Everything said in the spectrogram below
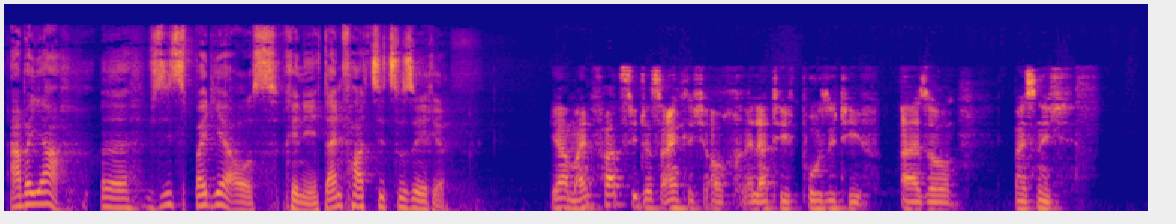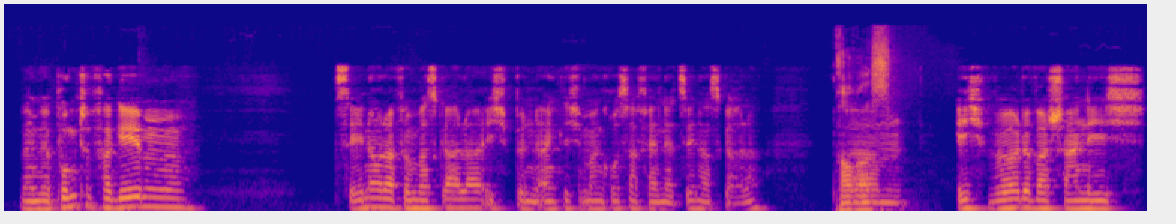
Aber ja, äh, wie sieht's bei dir aus, René? Dein Fazit zur Serie? Ja, mein Fazit ist eigentlich auch relativ positiv. Also, weiß nicht, wenn wir Punkte vergeben, Zehner oder Fünfer Skala, ich bin eigentlich immer ein großer Fan der Zehner Skala. Ähm, ich würde wahrscheinlich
